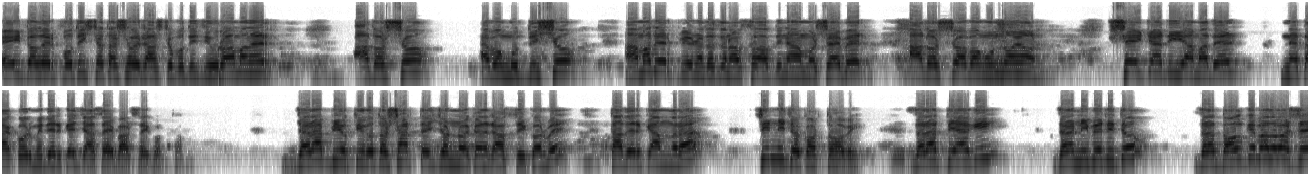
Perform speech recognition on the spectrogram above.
এই দলের প্রতিষ্ঠাতা সহ রাষ্ট্রপতি জিউর রহমানের আদর্শ এবং উদ্দেশ্য আমাদের প্রিয় নেতা জনাব সালাউদ্দিন আহমদ সাহেবের আদর্শ এবং উন্নয়ন, সেইটা দিয়ে আমাদের নেতা কর্মীদেরকে যাচাই বাছাই করতে হবে। যারা ব্যক্তিগত স্বার্থের জন্য এখানে রাজনীতি করবে, তাদেরকে আমরা চিহ্নিত করতে হবে। যারা ত্যাগী, যারা নিবেদিত, যারা দলকে ভালোবাসে,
